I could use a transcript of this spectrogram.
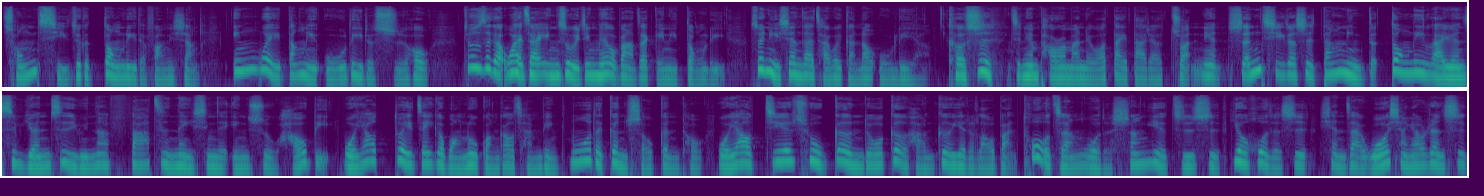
重启这个动力的方向，因为当你无力的时候，就是这个外在因素已经没有办法再给你动力，所以你现在才会感到无力啊。可是今天 Power Monday 我要带大家转念，神奇的是，当你的动力来源是源自于那发自内心的因素，好比我要对这个网络广告产品摸得更熟更透，我要接触更多各行各业的老板，拓展我的商业知识，又或者是现在我想要认识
